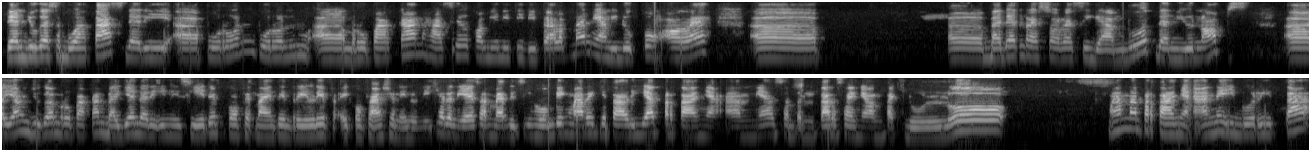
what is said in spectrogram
dan juga sebuah tas dari uh, Purun. Purun uh, merupakan hasil community development yang didukung oleh uh, uh, Badan Restorasi Gambut dan UNOPS uh, yang juga merupakan bagian dari inisiatif COVID-19 Relief Eco Fashion Indonesia dan Yayasan Merdisi Hombing. Mari kita lihat pertanyaannya sebentar saya nyontek dulu. Mana pertanyaannya Ibu Rita?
